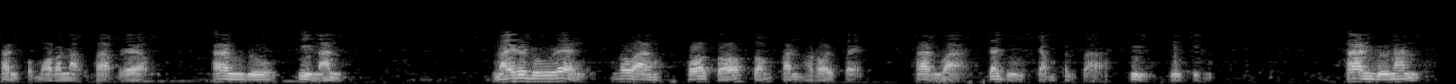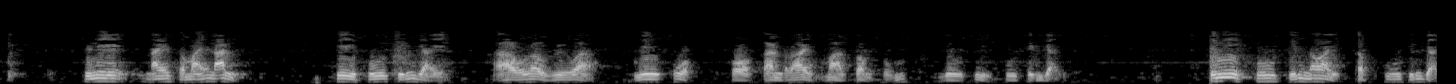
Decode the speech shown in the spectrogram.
ท่านก็มรณภาพแล้ว ท่านอยู่ที่นั้น ในฤดูแรงระหว่างพศ2508 ท่านว่าจะอยู่จำพรรษาที่ภูสิงท่านอยู่นั่น ทีนี้ในสมัยนั้น ที่ภูสิงห์ใหญ่ข่าเล่าคือว่ามีพวกก่อการร้ายมาซ่องสมอยู่ที่ภูสิงห์ใหญ่ ทีนี้ภูสิงห์น้อยกับภูสิงห์ใหญ่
